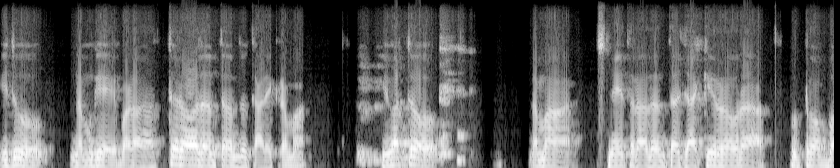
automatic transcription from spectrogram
ಇದು ನಮಗೆ ಬಹಳ ಹತ್ತಿರವಾದಂಥ ಒಂದು ಕಾರ್ಯಕ್ರಮ. ಇವತ್ತು ನಮ್ಮ ಸ್ನೇಹಿತರಾದಂಥ ಜಾಕೀರ್ ಅವರ ಹುಟ್ಟುಹಬ್ಬ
